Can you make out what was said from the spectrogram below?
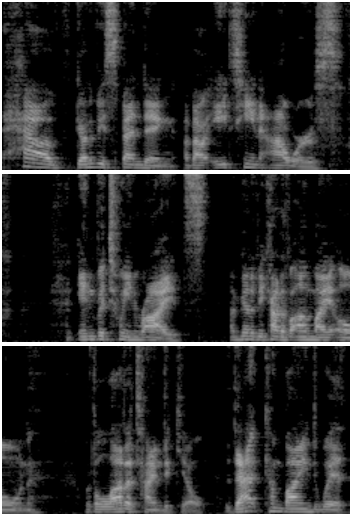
have gonna be spending about 18 hours in between rides. I'm going to be kind of on my own with a lot of time to kill. That combined with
